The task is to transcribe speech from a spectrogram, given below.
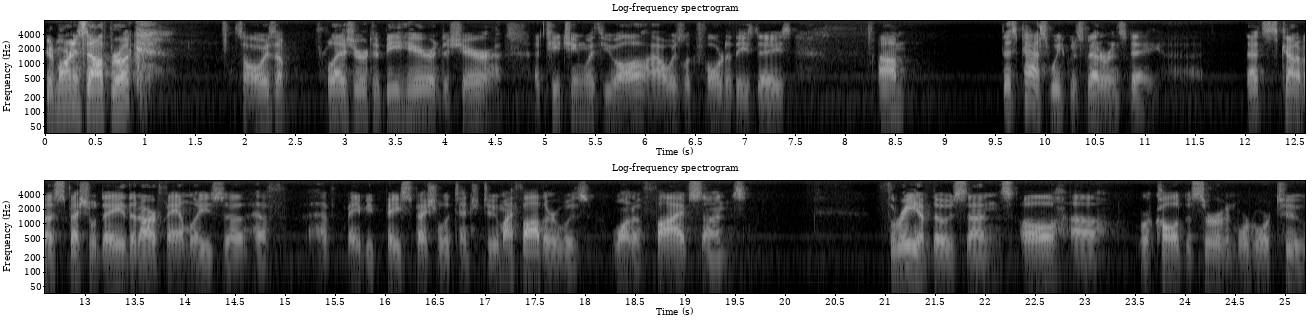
Good morning, Southbrook. It's always a pleasure to be here and to share a teaching with you all. I always look forward to these days. Um, this past week was Veterans Day. Uh, that's kind of a special day that our families uh, have have maybe paid special attention to. My father was one of five sons. Three of those sons all uh, were called to serve in World War II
